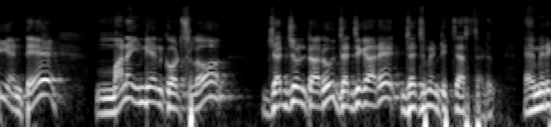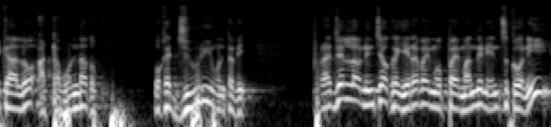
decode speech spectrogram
అంటే మన ఇండియన్ కోర్ట్స్లో జడ్జి ఉంటారు జడ్జి గారే జడ్జిమెంట్ ఇచ్చేస్తాడు. అమెరికాలో అట్ట ఉండదు. ఒక జ్యూరీ ఉంటుంది. ప్రజల్లో నుంచి ఒక ఇరవై ముప్పై మందిని ఎంచుకొని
